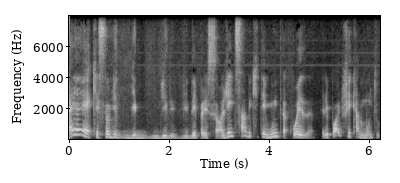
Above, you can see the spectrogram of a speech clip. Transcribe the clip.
é questão de, de, de, de, depressão. A gente sabe que tem muita coisa. Ele pode ficar muito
